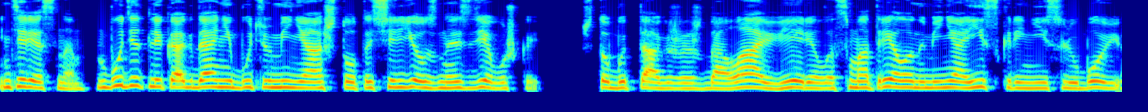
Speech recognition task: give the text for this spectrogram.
Интересно, будет ли когда-нибудь у меня что-то серьезное с девушкой? Чтобы так же ждала, верила, смотрела на меня искренне и с любовью.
